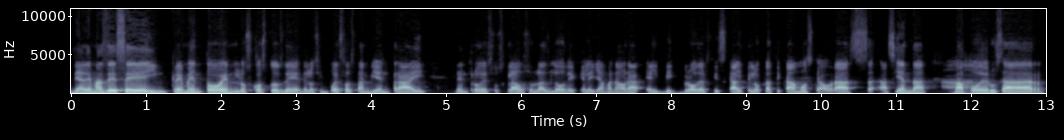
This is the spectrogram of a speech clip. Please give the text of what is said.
de además de ese incremento en los costos de, los impuestos, también trae dentro de sus cláusulas lo de que le llaman ahora el Big Brother fiscal, que lo platicábamos, que ahora Hacienda va a poder ah. usar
